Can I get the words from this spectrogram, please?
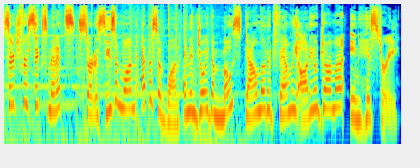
Search for Six Minutes, start a season one, episode one, and enjoy the most downloaded family audio drama in history.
